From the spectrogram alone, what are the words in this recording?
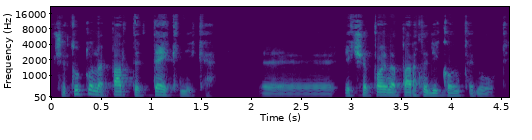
c'è tutta una parte tecnica eh, e c'è poi una parte di contenuti.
